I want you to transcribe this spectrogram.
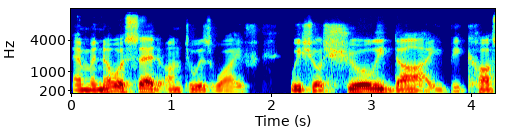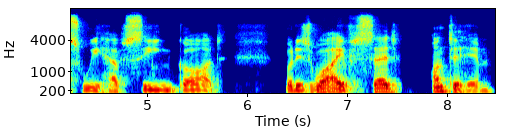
And Manoah said unto his wife, We shall surely die because we have seen God. But his wife said unto him,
